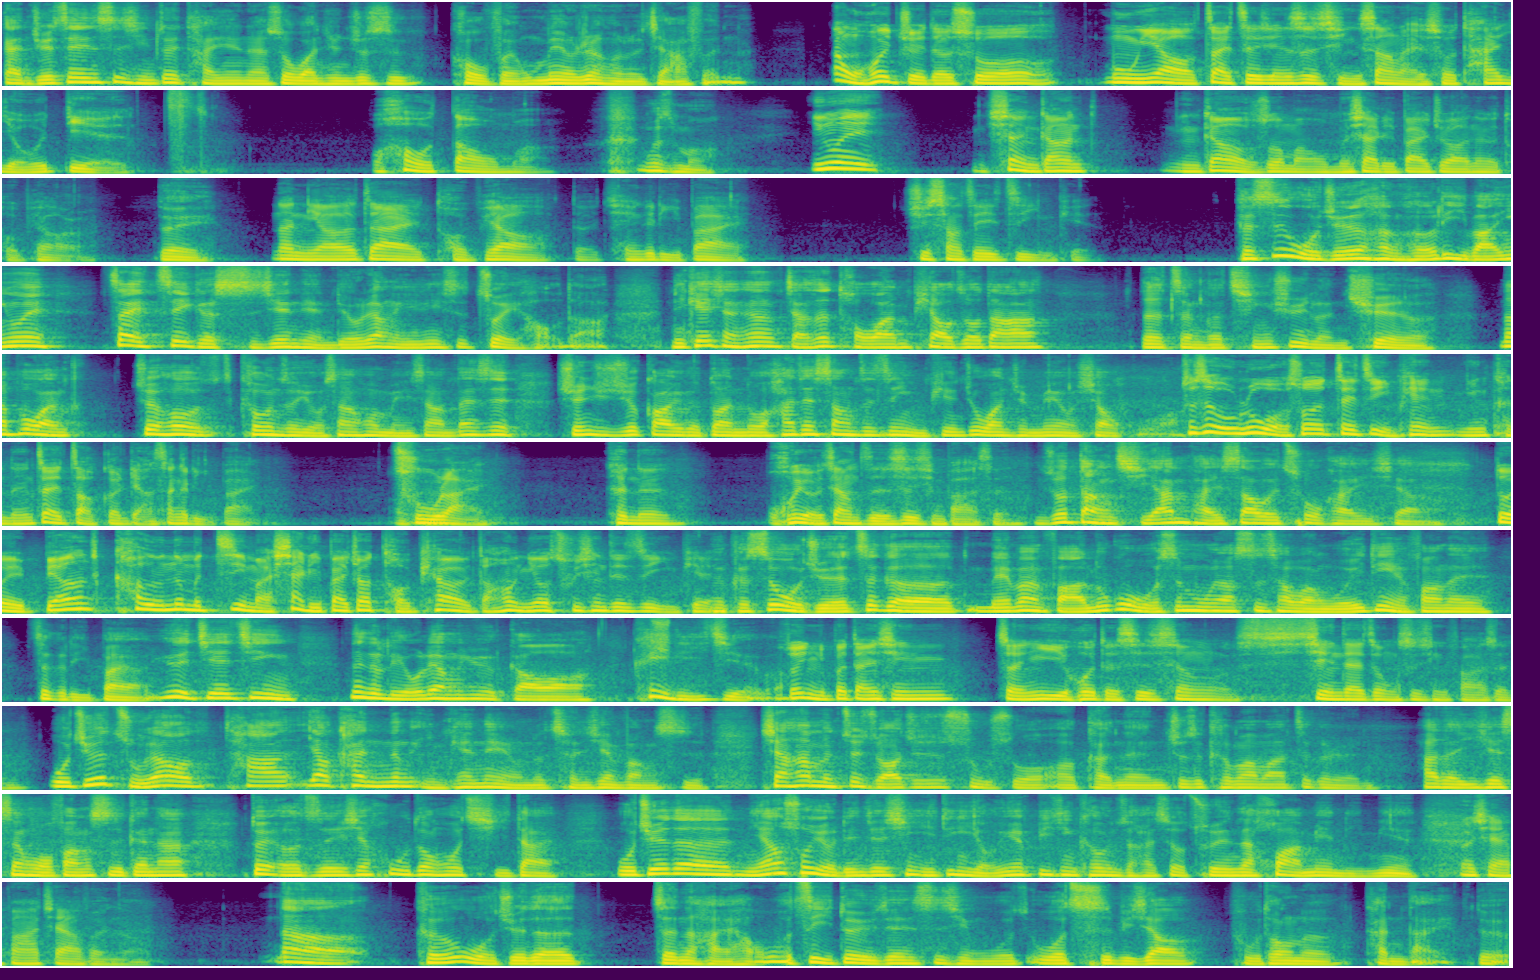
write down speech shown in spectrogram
感觉这件事情对台言来说完全就是扣分，没有任何的加分。但我会觉得说木曜在这件事情上来说，他有点不厚道吗？为什么？因为像你刚刚。你刚刚有说嘛？我们下礼拜就要那个投票了。对，那你要在投票的前一个礼拜去上这一支影片。可是我觉得很合理吧？因为在这个时间点，流量一定是最好的。啊。你可以想象，假设投完票之后，大家的整个情绪冷却了，那不管最后柯文哲有上或没上，但是选举就告一个段落，他在上这支影片就完全没有效果。就是如果说这支影片，你可能再找个两三个礼拜出来，可能。不会有这样子的事情发生。你说档期安排稍微错开一下，对，不要靠的那么近嘛。下礼拜就要投票，然后你又出现这支影片。可是我觉得这个没办法。如果我是木曜四超完，我一定也放在这个礼拜啊。越接近那个流量越高啊，可以理解吧？所以你不担心？争议，或者是像现在这种事情发生，我觉得主要他要看那个影片内容的呈现方式。像他们最主要就是诉说哦，可能就是柯妈妈这个人，她的一些生活方式，跟她对儿子的一些互动或期待。我觉得你要说有连接性，一定有，因为毕竟柯文哲还是有出现在画面里面，而且还帮他加分哦。那可我觉得真的还好，我自己对于这件事情，我我持比较普通的看待。对，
